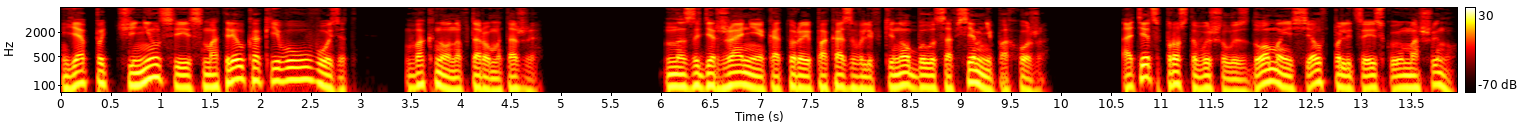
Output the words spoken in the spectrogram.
Я подчинился и смотрел, как его увозят, в окно на втором этаже. На задержание, которое показывали в кино, было совсем не похоже. Отец просто вышел из дома и сел в полицейскую машину.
